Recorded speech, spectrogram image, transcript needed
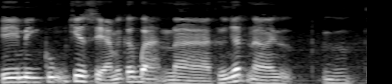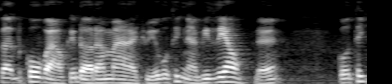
Thì mình cũng chia sẻ với các bạn là thứ nhất là dẫn cô vào cái drama là chủ yếu cô thích làm video. Đấy. Cô thích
